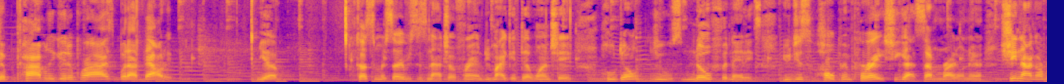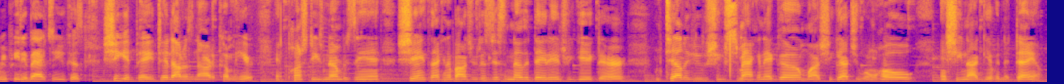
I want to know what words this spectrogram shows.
to probably get a prize, but I doubt it. Yep. Customer service is not your friend. You might get that one chick who don't use no phonetics. You just hope and pray she got something right on there. She not gonna repeat it back to you because she get paid ten dollars an hour to come here and punch these numbers in. She ain't thinking about you. This is just another data entry gig to her. I'm telling you, she's smacking that gum while she got you on hold and she not giving a damn.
